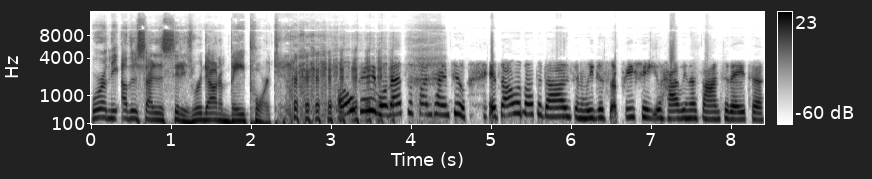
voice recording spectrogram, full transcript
we're on the other side of the cities. We're down in Bayport. okay, well that's a fun time too. It's all about the dogs, and we just appreciate you having us on today to get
